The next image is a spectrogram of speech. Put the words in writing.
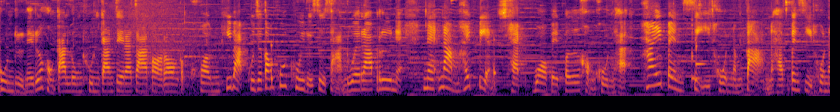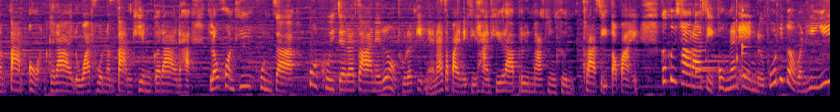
คุณหรือในเรื่องของการลงทุนการเจราจาต่อรองกับคนที่แบบคุณจะต้องพูดคุยหรือสื่อสารด้วยราบรื่นเนี่ยแนะนำให้เปลี่ยน chat wallpaper ของคุณค่ะให้เป็นสีโทนน้ำตาลนะคะจะเป็นสีโทนน้ำตาลอ่อนก็ได้ หรือว่าโทนน้ำตาลเข้มก็ได้นะคะ แล้วคนที่คุณจะพูดคุยเจรจาในเรื่องของธุรกิจเนี่ยน่าจะไปในทิศทางที่ราบรื่นมากยิ่งขึ้นราศีต่อไป ก็คือชาวราศีกุมภ์นั่นเอง หรือผู้ที่เกิดวันที่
